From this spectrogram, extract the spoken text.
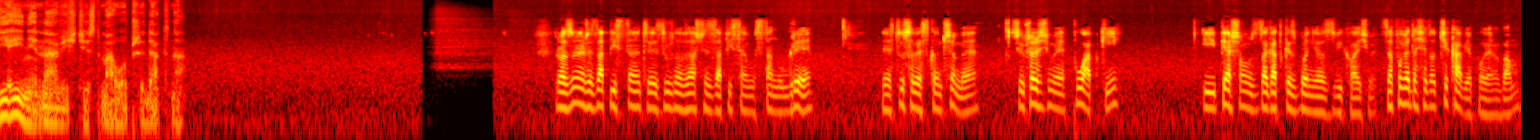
Jej nienawiść jest mało przydatna. Rozumiem, że zapis sceny to jest równoznaczny z zapisem stanu gry, więc tu sobie skończymy. Czyli przeszliśmy pułapki i pierwszą zagadkę z broni rozwikłaliśmy. Zapowiada się to ciekawie, powiem wam.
